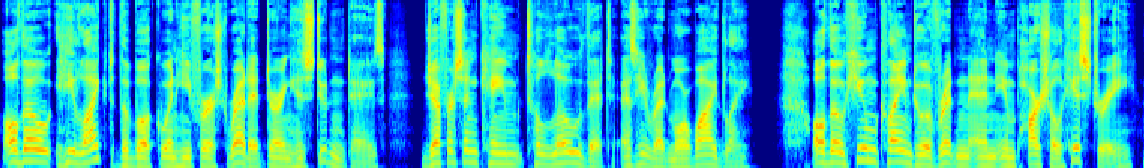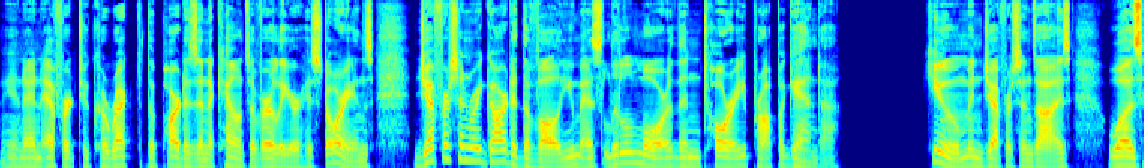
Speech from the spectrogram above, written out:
Although he liked the book when he first read it during his student days, Jefferson came to loathe it as he read more widely. Although Hume claimed to have written an impartial history in an effort to correct the partisan accounts of earlier historians, Jefferson regarded the volume as little more than Tory propaganda. Hume, in Jefferson's eyes, was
